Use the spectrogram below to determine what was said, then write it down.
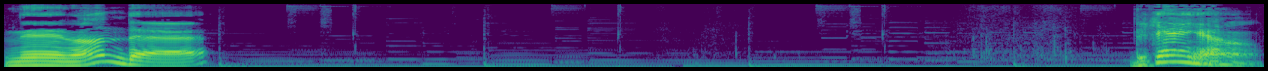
ねえ、なんで？でけんやん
